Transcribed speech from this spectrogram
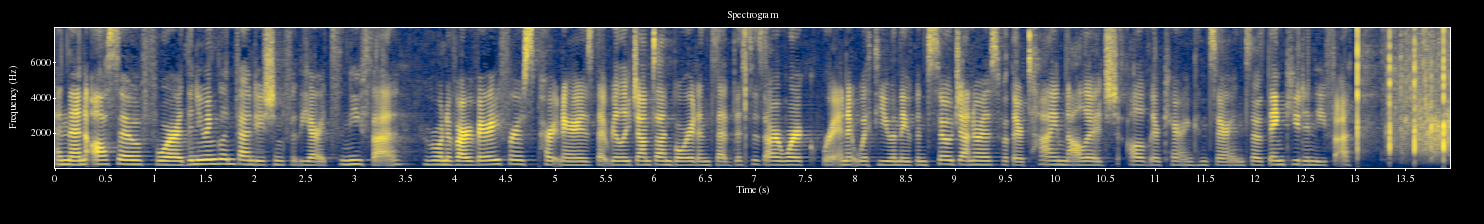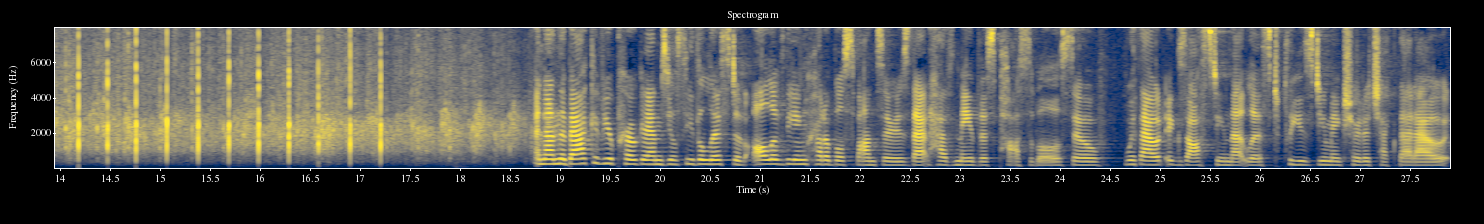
And then also for the New England Foundation for the Arts, NEFA, who were one of our very first partners that really jumped on board and said, this is our work, we're in it with you, and they've been so generous with their time, knowledge, all of their care and concern. So thank you to NEFA. And on the back of your programs, you'll see the list of all of the incredible sponsors that have made this possible. So without exhausting that list, please do make sure to check that out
